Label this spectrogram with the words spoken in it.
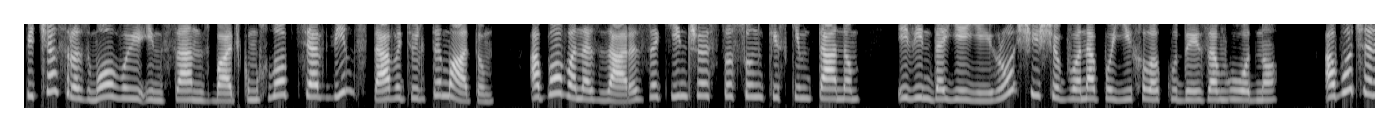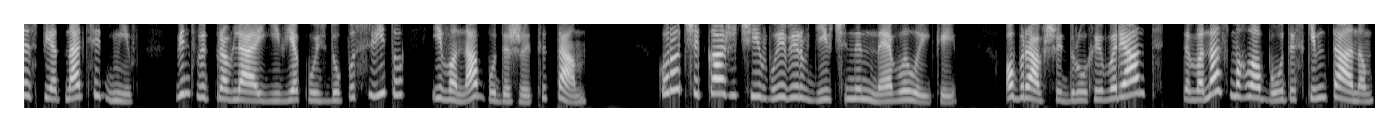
Під час розмови інсан з батьком хлопця він ставить ультиматум або вона зараз закінчує стосунки з Кімтаном, і він дає їй гроші, щоб вона поїхала куди завгодно, або через 15 днів він відправляє її в якусь дупу світу, і вона буде жити там. Коротше кажучи, вибір в дівчини невеликий. Обравши другий варіант, вона змогла бути з Кімтаном,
